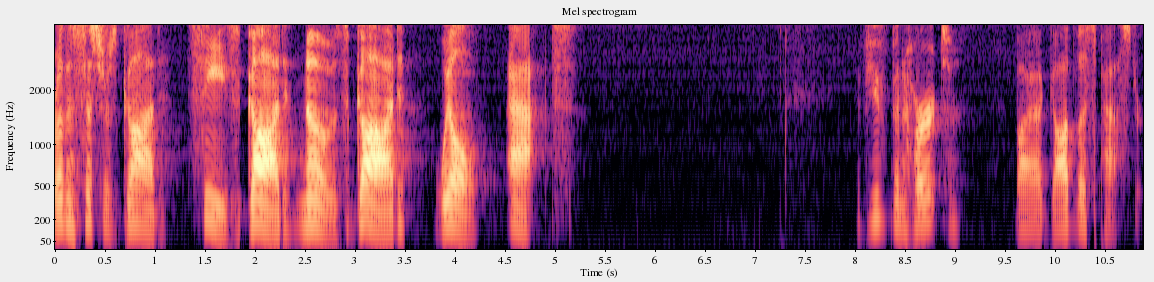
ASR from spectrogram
Brothers and sisters, God sees, God knows, God will act. If you've been hurt by a godless pastor,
